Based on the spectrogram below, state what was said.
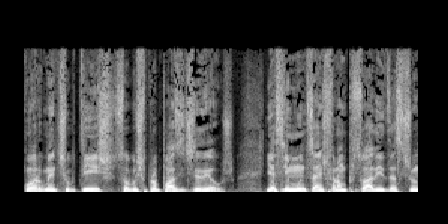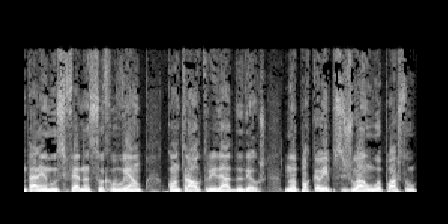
com argumentos subtis sobre os propósitos de Deus. E assim muitos anjos foram persuadidos a se juntarem a Lúcifer na sua rebelião contra a autoridade de Deus. No Apocalipse, João, o apóstolo,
